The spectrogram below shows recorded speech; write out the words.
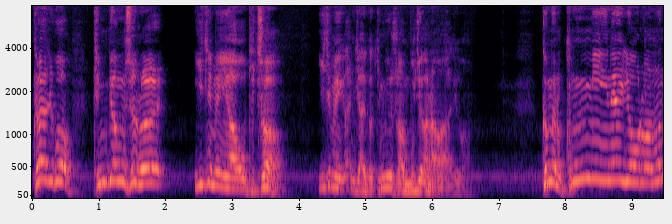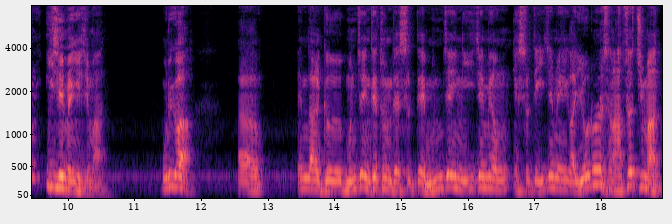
그래가지고 김경수를 이재명이하고 붙여 이재명이가 이제 그 김경수와 무죄가 나와가지고 그러면 국민의 여론은 이재명이지만 우리가 어, 옛날 그 문재인 대통령 됐을 때 문재인 이재명 했을 때 이재명이가 여론에서는 앞섰지만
